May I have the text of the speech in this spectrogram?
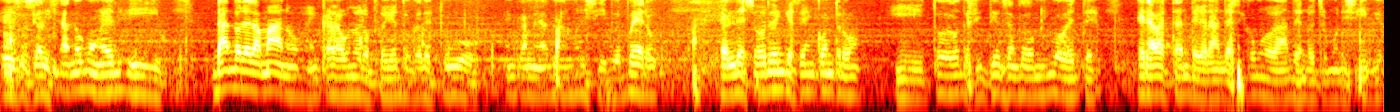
eh, socializando con él y dándole la mano en cada uno de los proyectos que él estuvo encaminando en el municipio, pero el desorden que se encontró y todo lo que existía en Santo Domingo Este era bastante grande, así como grande en nuestro municipio.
